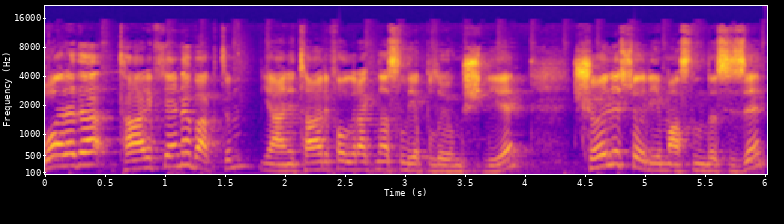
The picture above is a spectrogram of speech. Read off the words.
Bu arada tariflerine baktım. Yani tarif olarak nasıl yapılıyormuş diye. Şöyle söyleyeyim aslında size.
